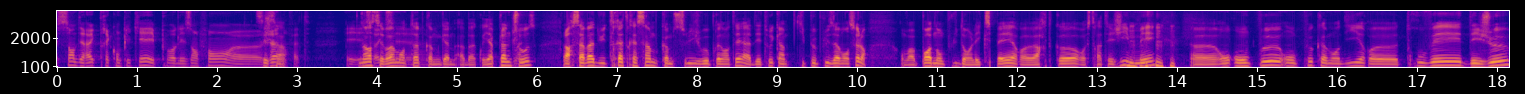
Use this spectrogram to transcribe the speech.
sans des règles très compliquées et pour les enfants jeunes en fait non, c'est vraiment top comme gamme ABBA. Il y a plein de choses. Alors ça va du très très simple comme celui que je vais vous présenter à des trucs un petit peu plus avancés. Alors on va pas non plus dans l'expert euh, hardcore stratégie, mais euh, on, peut on peut comment dire euh, trouver des jeux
